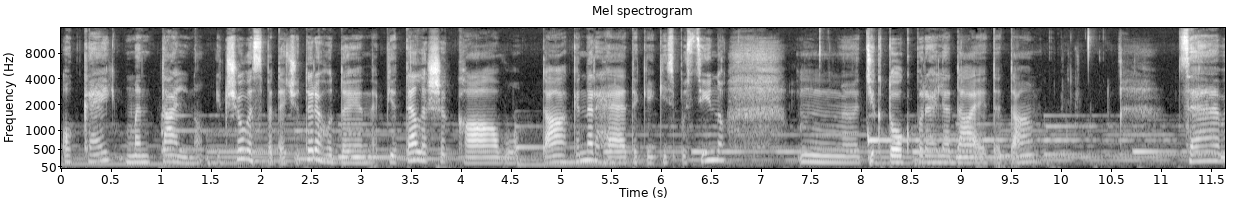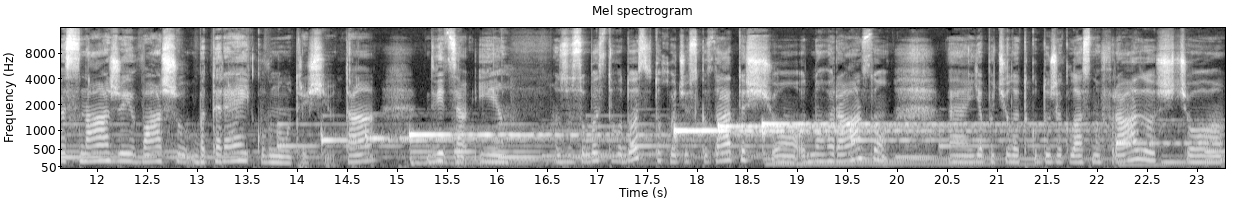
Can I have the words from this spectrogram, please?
окей ментально. Якщо ви спите 4 години, п'єте лише каву, так, енергетики, якісь постійно тік-ток переглядаєте, так, це виснажує вашу батарейку внутрішню. Та? Дивіться, і з особистого досвіду хочу сказати, що одного разу е, я почула таку дуже класну фразу, що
